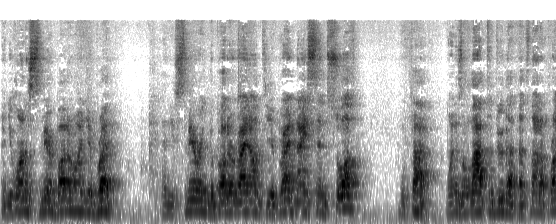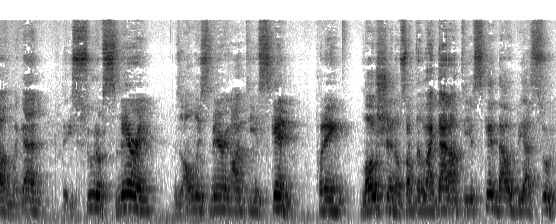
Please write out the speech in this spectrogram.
and you want to smear butter on your bread, and you're smearing the butter right onto your bread, nice and soft. Mutar. One is allowed to do that. That's not a problem. Again, the isur of smearing is only smearing onto your skin, putting lotion or something like that onto your skin. That would be asur.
